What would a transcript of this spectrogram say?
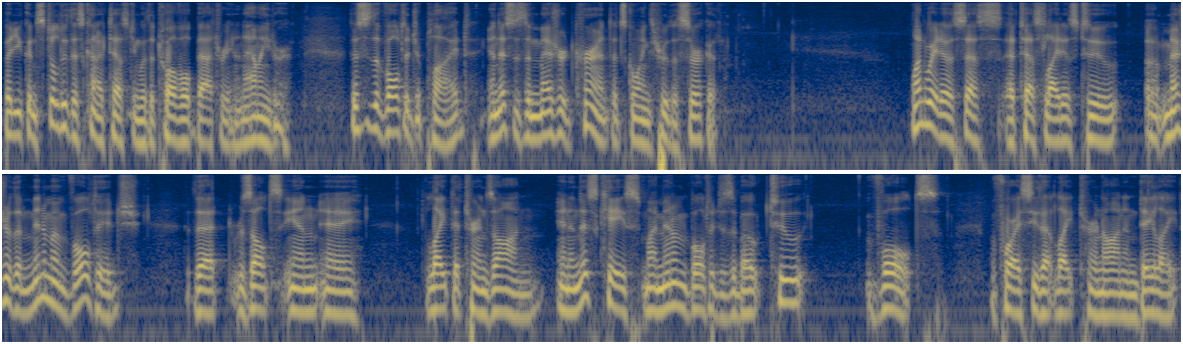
but you can still do this kind of testing with a 12 volt battery and an ammeter. This is the voltage applied, and this is the measured current that's going through the circuit. One way to assess a test light is to uh, measure the minimum voltage that results in a light that turns on. And in this case, my minimum voltage is about 2 volts before I see that light turn on in daylight.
